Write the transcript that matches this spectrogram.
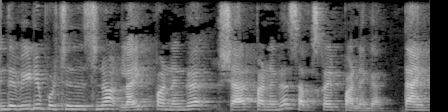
இந்த வீடியோ பிடிச்சிருந்துச்சுன்னா லைக் பண்ணுங்கள் ஷேர் பண்ணுங்கள் சப்ஸ்கிரைப் பண்ணுங்கள் தேங்க்யூ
